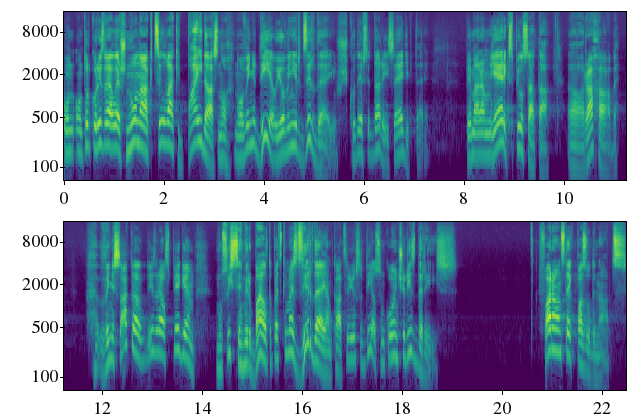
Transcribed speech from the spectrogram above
un, un tur, kur izrēlieši nonāk, cilvēki baidās no, no viņu dievu, jo viņi ir dzirdējuši, ko Dievs ir darījis Eģiptē. Piemēram, Jēriks pilsētā Rahābe. Viņa saka Izraels spiegiem, mums visiem ir bail, tāpēc ka mēs dzirdējam, kāds ir jūsu dievs un ko viņš ir izdarījis. Faraons tiek pazudināts,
